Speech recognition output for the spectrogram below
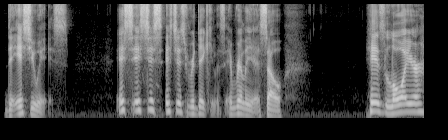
the issue is it's it's just it's just ridiculous it really is so his lawyer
